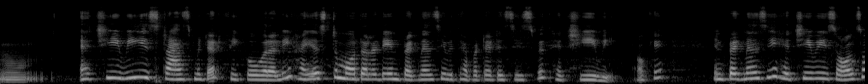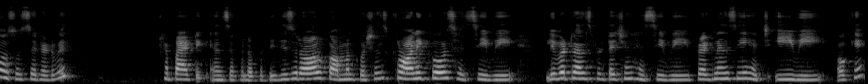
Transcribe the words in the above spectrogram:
Mm, HEV is transmitted fecal-orally. Highest mortality in pregnancy with hepatitis is with HEV. Okay. In pregnancy, HEV is also associated with hepatic encephalopathy. These are all common questions. Chronic course HCV, liver transplantation HCV, pregnancy HEV. Okay.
